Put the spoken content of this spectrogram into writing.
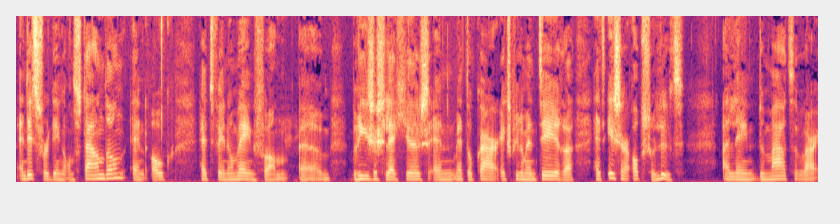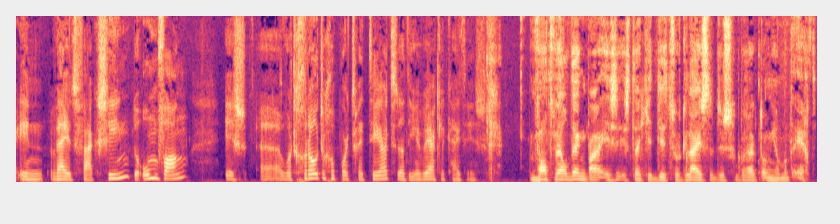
En dit soort dingen ontstaan dan. En ook het fenomeen van um, briezersletjes en met elkaar experimenteren... het is er absoluut. Alleen de mate waarin wij het vaak zien, de omvang... Is, uh, wordt groter geportretteerd dan die in werkelijkheid is. Wat wel denkbaar is, is dat je dit soort lijsten dus gebruikt... om iemand echt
